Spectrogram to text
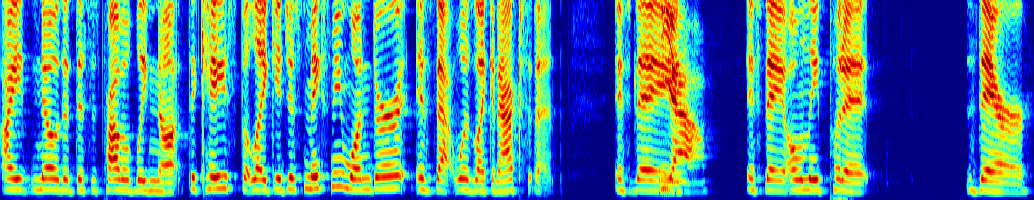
I know that this is probably not the case, but like it just makes me wonder if that was like an accident. If they Yeah. if they only put it there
